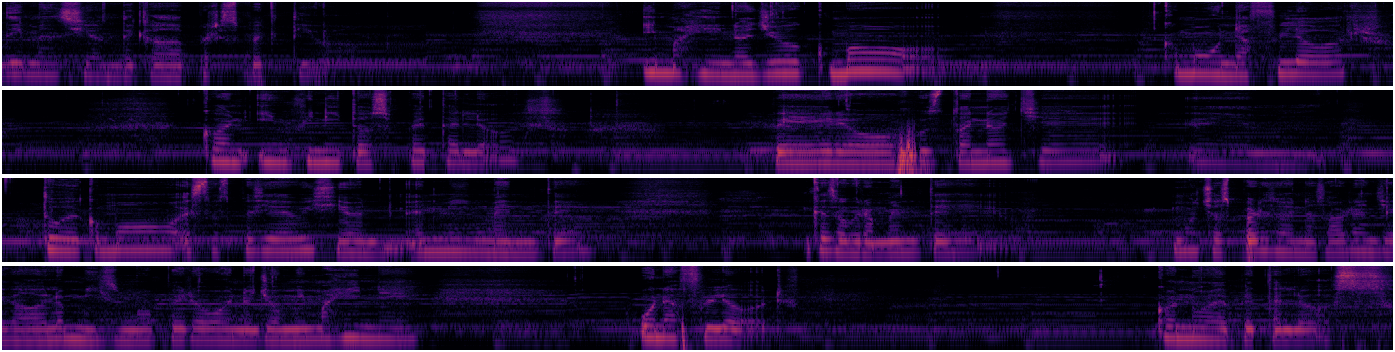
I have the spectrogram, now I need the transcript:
dimensión, de cada perspectiva. Imagino yo como, como una flor con infinitos pétalos, pero justo anoche em, tuve como esta especie de visión en mi mente que seguramente muchas personas habrán llegado a lo mismo, pero bueno, yo me imaginé una flor con nueve pétalos.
